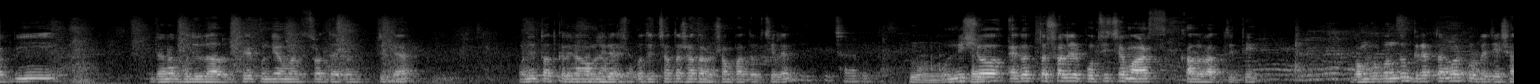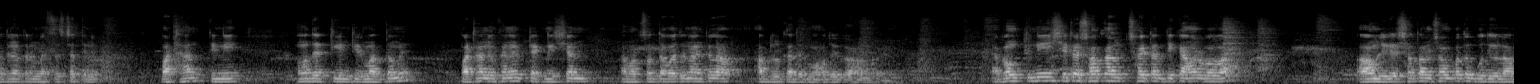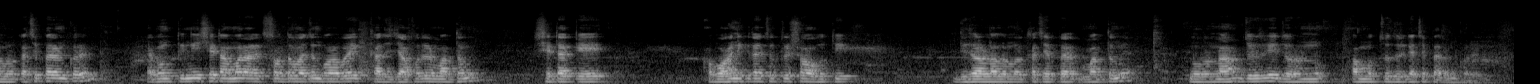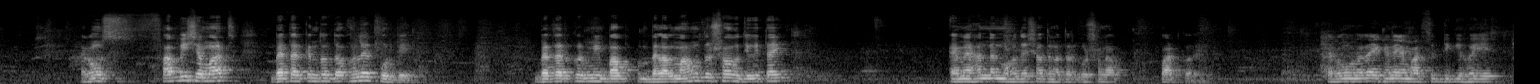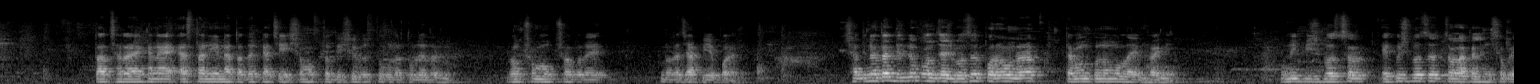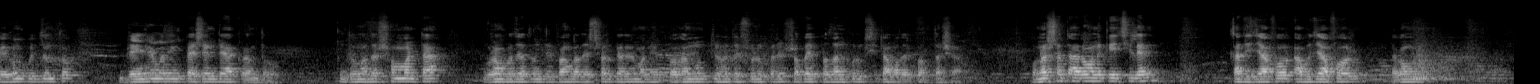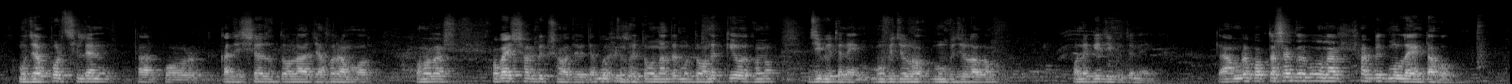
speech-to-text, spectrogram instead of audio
আমি জনাব বদিউল শেখ উনি আমার শ্রদ্ধা এবং পিতা। উনি তৎকালীন আওয়ামী লীগের প্রতিষ্ঠাতা, সাধারণ সম্পাদক ছিলেন। উনিশশো একাত্তর সালের পঁচিশে মার্চ কালো রাত্রিতে বঙ্গবন্ধু গ্রেপ্তার হওয়ার পূর্বে যে স্বাধীনতার মেসেজটা তিনি পাঠান, তিনি আমাদের টিএনটির মাধ্যমে পাঠান। ওখানে টেকনিশিয়ান আমার শ্রদ্ধাভাজন আঙ্কেল আব্দুল কাদের মহোদয় গ্রহণ করেন। এবং তিনি সেটা সকাল ছয়টার দিকে আমার বাবা আওয়ামী লীগের সাধারণ সম্পাদক বদিউল আলমের কাছে প্রেরণ করেন এবং তিনি সেটা আমার আরেক শ্রদ্ধাভাজন বড় ভাই কাজী জাফরের মাধ্যমে সেটাকে আবহানিক রায়চক্রের সভাপতি দিদারুল আলমের কাছে মাধ্যমে নুরুল নাহাব চৌধুরী জহরুল আহমদ চৌধুরীর কাছে প্রেরণ করেন। এবং ছাব্বিশে মার্চ বেতার কেন্দ্র দখলের পূর্বে বেতার কর্মী বাব বেলাল মাহমুদের সহযোগিতায় এম এ হান্নান মহোদয় স্বাধীনতার ঘোষণা পাঠ করেন। এবং ওনারা এখানে মার্চের দিকে হয়ে তাছাড়া এখানে স্থানীয় নেতাদের কাছে এই সমস্ত বিষয়বস্তুগুলো তুলে ধরেন এবং সম্মুখ সফরে ওনারা ঝাঁপিয়ে পড়েন। স্বাধীনতার দীর্ঘ পঞ্চাশ বছর পরেও ওনারা তেমন কোনো মূল্যায়ন হয়নি। উনি বিশ বছর, একুশ বছর চলাকালীন সব এখন পর্যন্ত ব্রেন হ্যামারিং পেশেন্টে আক্রান্ত। কিন্তু ওনাদের সম্মানটা গণপ্রজাতন্ত্রী বাংলাদেশ সরকারের মানে প্রধানমন্ত্রী হতে শুরু করে সবাই প্রদান করুক সেটা আমাদের প্রত্যাশা। ওনার সাথে আরও অনেকেই ছিলেন। কাজী জাফর আবু জাফর এবং মুজাফর ছিলেন তারপর কাজী সিরাজউদ্দৌলা জাফর আহমদ ওনারা সবাই সার্বিক সহযোগিতা করছেন হয়তো ওনাদের মধ্যে অনেক এখনও এখনও জীবিত নেই মুফিজুল মুফিজুল আলম অনেকেই জীবিত নেই। তা আমরা প্রত্যাশা করব ওনার সার্বিক মূল্যায়নটা হোক।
